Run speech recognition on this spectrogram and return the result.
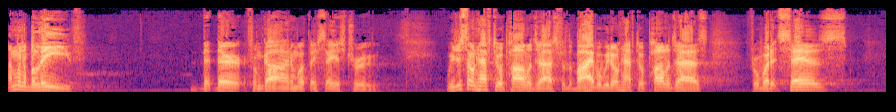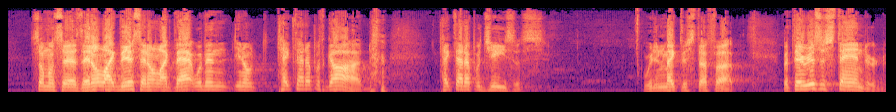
I'm going to believe that they're from God and what they say is true. We just don't have to apologize for the Bible. We don't have to apologize for what it says. Someone says they don't like this, they don't like that. Well, then, you know, take that up with God. take that up with Jesus. We didn't make this stuff up. But there is a standard.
